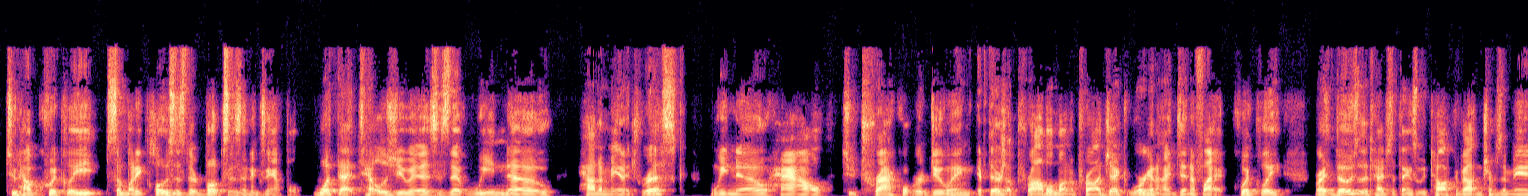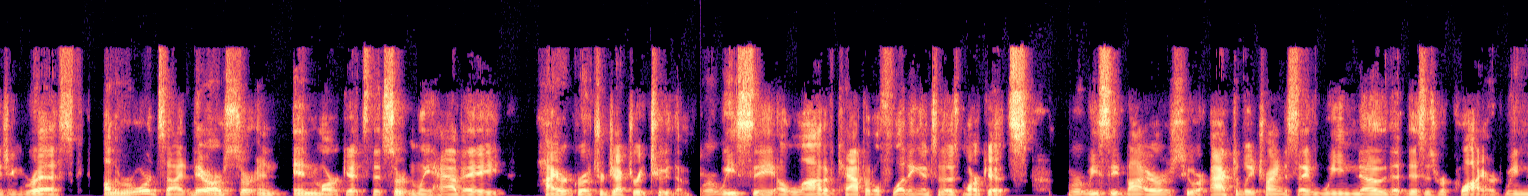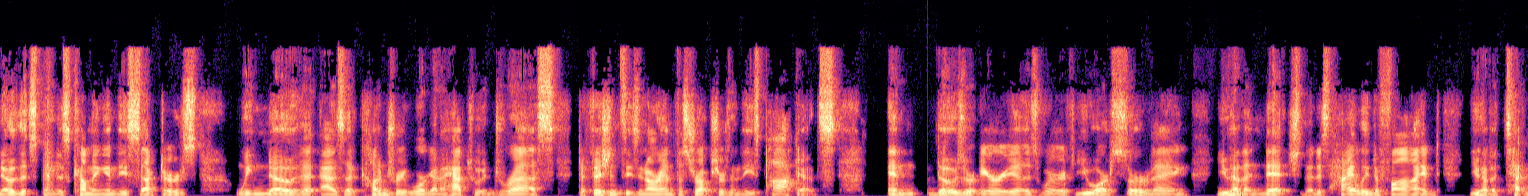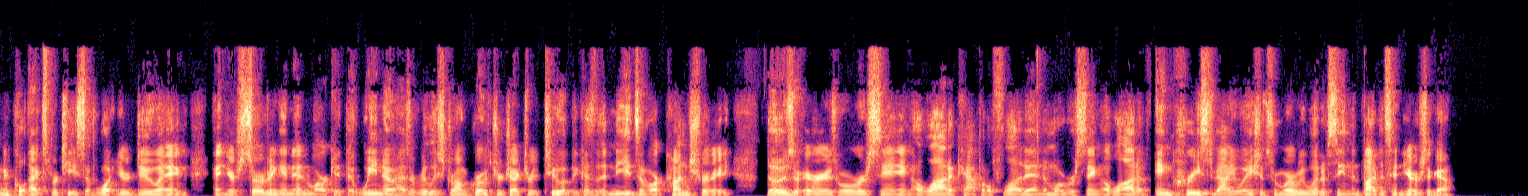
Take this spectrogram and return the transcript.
to how quickly somebody closes their books, as an example. What that tells you is is that we know how to manage risk. We know how to track what we're doing. If there's a problem on a project, we're going to identify it quickly right? Those are the types of things that we talk about in terms of managing risk. On the reward side, there are certain end markets that certainly have a higher growth trajectory to them, where we see a lot of capital flooding into those markets, where we see buyers who are actively trying to say, we know that this is required. We know that spend is coming in these sectors. We know that as a country, we're going to have to address deficiencies in our infrastructures in these pockets. And those are areas where if you are serving, you have a niche that is highly defined, you have a technical expertise of what you're doing, and you're serving an end market that we know has a really strong growth trajectory to it because of the needs of our country. Those are areas where we're seeing a lot of capital flood in and where we're seeing a lot of increased valuations from where we would have seen them five to 10 years ago.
